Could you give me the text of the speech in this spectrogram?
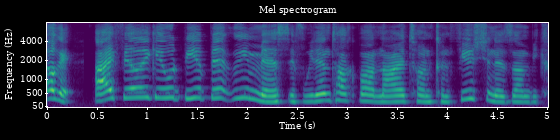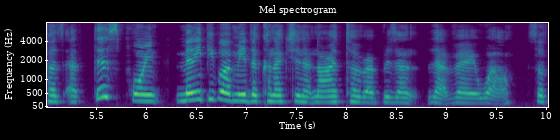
Okay, I feel like it would be a bit remiss if we didn't talk about Naruto and Confucianism because at this point, many people have made the connection that Naruto represents that very well. So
